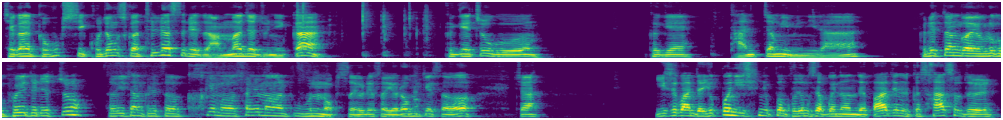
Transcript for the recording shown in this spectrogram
제가 그 혹시 고정수가 틀렸으래도 안 맞아주니까 그게 조금 그게 단점입니다. 그랬던 거예요. 그리고 보여드렸죠? 더 이상 그래서 크게 뭐 설명할 부분은 없어요. 그래서 여러분께서 자 이수반자 6번, 26번 고정수 잡고 있는데 빠지는 그 사수들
